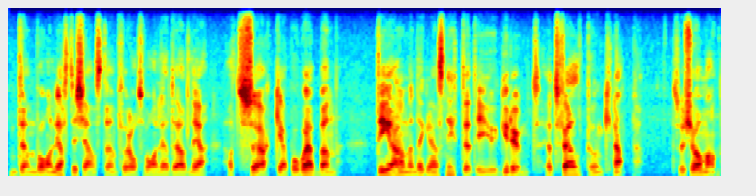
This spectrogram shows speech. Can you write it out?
den vanligaste tjänsten för oss vanliga dödliga, att söka på webben. Det användargränssnittet är ju grymt. Ett fält och en knapp så kör man.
